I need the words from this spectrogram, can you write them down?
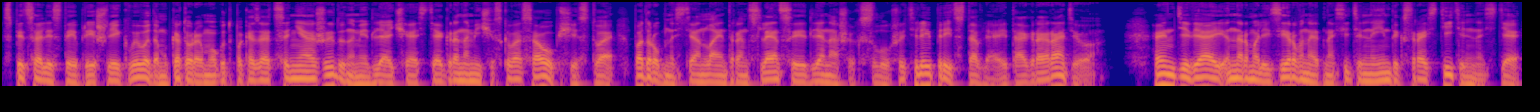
специалисты пришли к выводам, которые могут показаться неожиданными для части агрономического сообщества. Подробности онлайн-трансляции для наших слушателей представляет Агрорадио. NDVI – нормализированный относительный индекс растительности,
